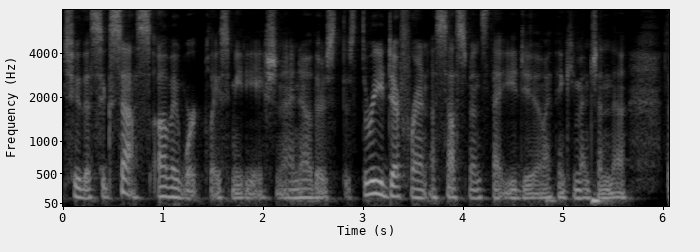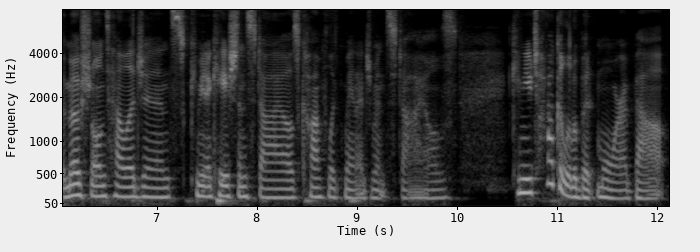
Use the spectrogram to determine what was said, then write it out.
to the success of a workplace mediation. I know there's there's three different assessments that you do. I think you mentioned the, the emotional intelligence, communication styles, conflict management styles. Can you talk a little bit more about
